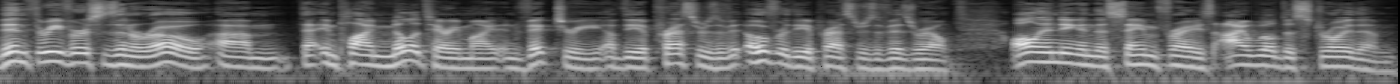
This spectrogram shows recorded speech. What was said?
Then three verses in a row um, that imply military might and victory of the oppressors of, over the oppressors of Israel, all ending in the same phrase, "I will destroy them."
